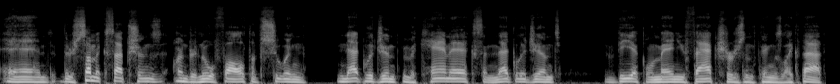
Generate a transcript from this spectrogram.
And there's some exceptions under no fault of suing negligent mechanics and negligent vehicle manufacturers and things like that.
